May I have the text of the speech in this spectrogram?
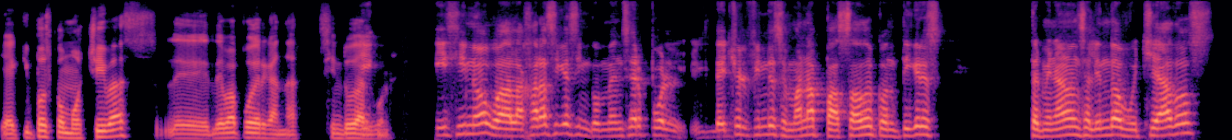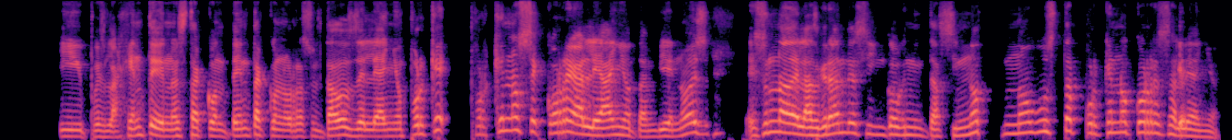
y a equipos como Chivas le, le va a poder ganar, sin duda Y- alguna. Y si no, Guadalajara sigue sin convencer por, de hecho, el fin de semana pasado con Tigres terminaron saliendo abucheados y pues la gente no está contenta con los resultados de Leaño. ¿Por qué? ¿Por qué no se corre a Leaño también? ¿No? Es, es una de las grandes incógnitas. Si no, no gusta, ¿por qué no corres a Leaño?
